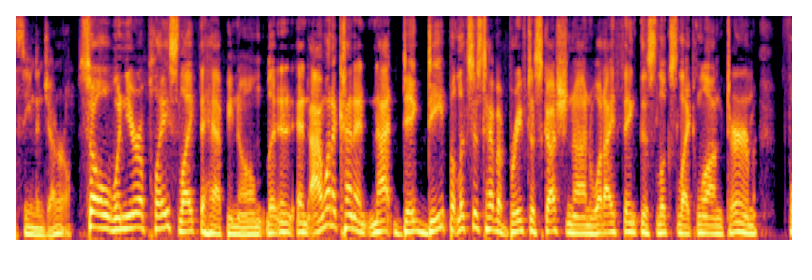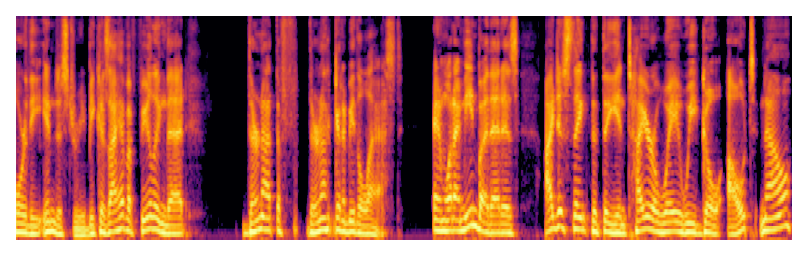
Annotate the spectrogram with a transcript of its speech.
scene in general. So when you're a place like the Happy Gnome, and, and I want to kind of not dig deep, but let's just have a brief discussion on what I think this looks like long term for the industry, because I have a feeling that they're not the they're not going to be the last. And what I mean by that is, I just think that the entire way we go out now,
